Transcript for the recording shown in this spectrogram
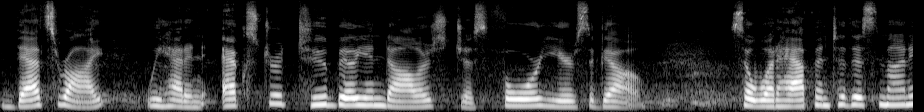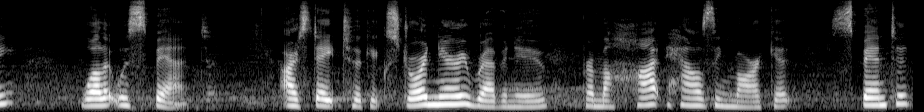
That's right, we had an extra $2 billion just four years ago. So what happened to this money? Well, it was spent. Our state took extraordinary revenue from a hot housing market, spent it,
